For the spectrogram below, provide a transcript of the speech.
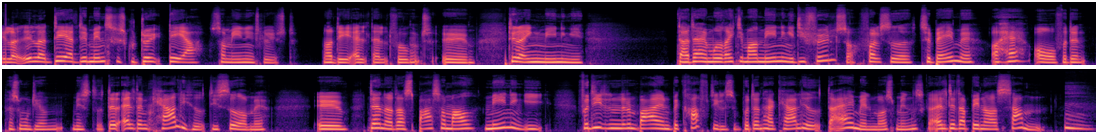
eller, eller det, at det menneske skulle dø, det er så meningsløst, når det er alt, alt for ungt. Øh, det er der ingen mening i. Der er derimod rigtig meget mening i de følelser, folk sidder tilbage med at have over for den person, de har mistet. Den, al den kærlighed, de sidder med. Øh, den er der bare så meget mening i. Fordi den er bare en bekræftelse på den her kærlighed, der er imellem os mennesker. Alt det, der binder os sammen. Mm.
